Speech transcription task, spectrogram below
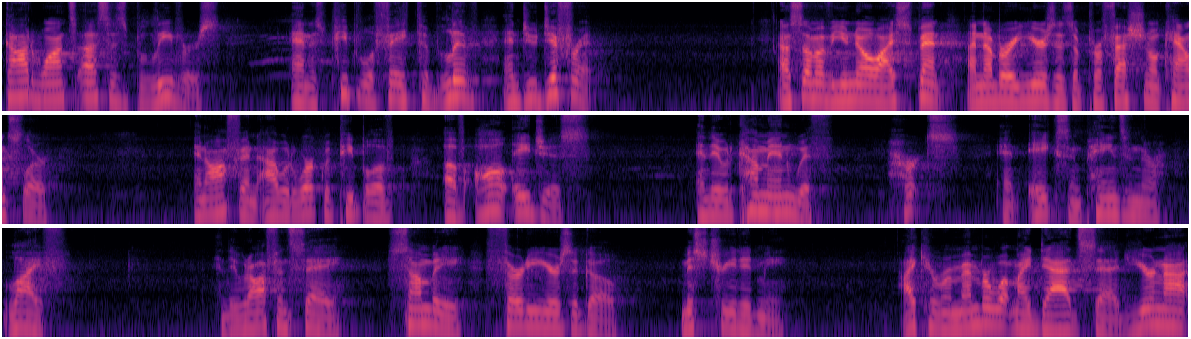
God wants us as believers and as people of faith to live and do different. As some of you know, I spent a number of years as a professional counselor. And often I would work with people of, of all ages, and they would come in with hurts and aches and pains in their life. And they would often say, Somebody 30 years ago mistreated me. I can remember what my dad said You're not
